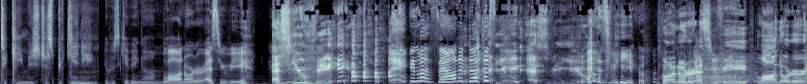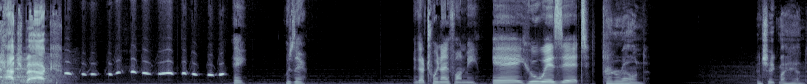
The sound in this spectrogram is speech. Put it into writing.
the game is just beginning. It was giving um Law and Order SUV. SUV? you know that sound it does? you mean SVU? SVU. Law and Order SUV, Law and Order hatchback. Hey, who's there? I got a toy knife on me. Hey, who is it? Turn around and shake my hand.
